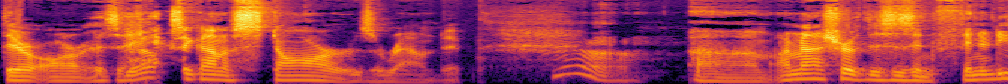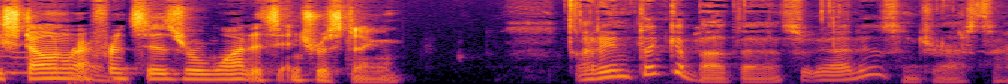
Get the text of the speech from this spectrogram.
There are is a Yep. hexagon of stars around it. yeah. Um, I'm not sure if this is Infinity Stone Oh. references or what. It's interesting. I didn't think about that. So that is interesting.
